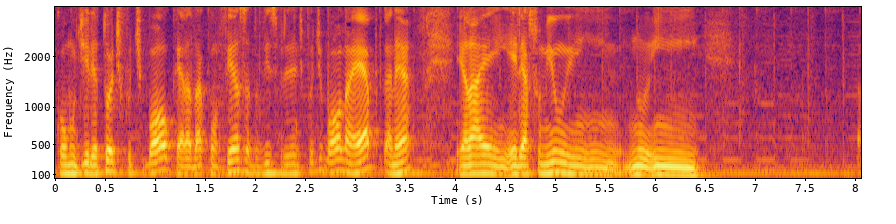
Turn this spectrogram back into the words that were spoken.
como diretor de futebol, que era da confiança do vice-presidente de futebol na época, né? Ela, ele assumiu em, no- em, ah,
